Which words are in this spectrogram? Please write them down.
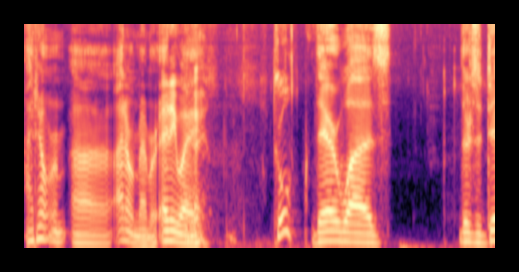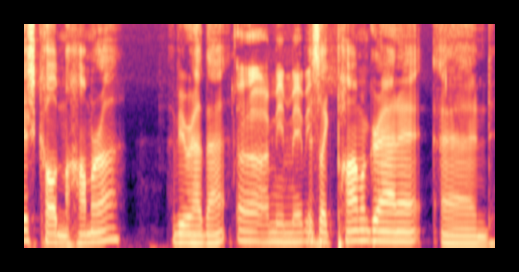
I don't rem- uh, I don't remember. Anyway, Okay. Cool. there was there's a dish called muhammara. Have you ever had that? Uh, I mean, maybe. It's like pomegranate and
